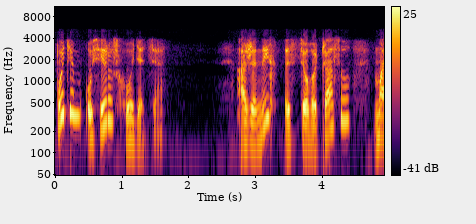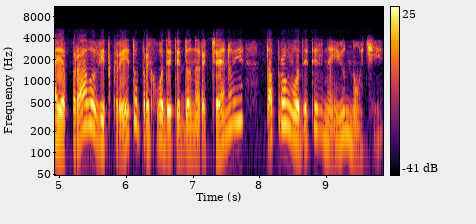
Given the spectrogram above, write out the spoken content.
Потім усі розходяться, а жених з цього часу має право відкрито приходити до нареченої та проводити з нею ночі.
